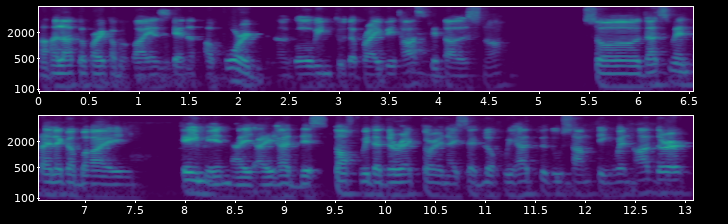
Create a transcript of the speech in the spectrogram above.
uh, a lot of our kababayans cannot afford uh, going to the private hospitals, no? So that's when talaga came in, I, I had this talk with the director and I said, look, we had to do something when other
